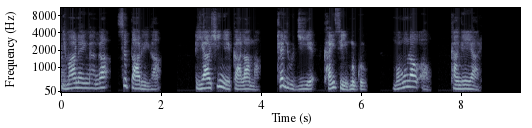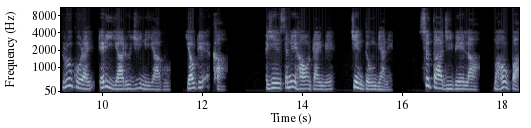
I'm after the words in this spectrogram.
မြန်မာနိုင်ငံကစစ်သားတွေက အရာရှိငယ်ကာလမှာ ထက်လူကြီးရဲ့ ခိုင်းစီမှုကို မုံလောက်အောင် ခံခဲ့ရတယ်။သူတို့ကိုယ်တိုင် အဲ့ဒီယာဒူကြီးနေရာကို ရောက်တဲ့အခါ အရင်စနစ်ဟောင်းအတိုင်းပဲ ကျင့်သုံးပြန်တယ်။စစ်သားကြီးပဲလား မဟုတ်ပါ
